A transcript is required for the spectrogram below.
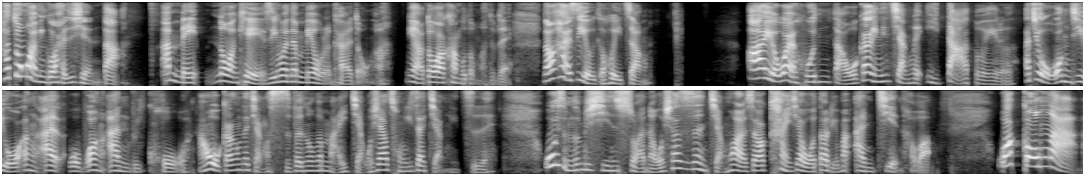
它中华民国还是写很大啊，没 No one cares，因为那没有人看得懂啊，你俩都要看不懂嘛，对不对？然后还是有一个徽章。哎呦，我也昏倒！我刚刚已经讲了一大堆了，而且我忘记我按按我忘按 record，然后我刚刚在讲了十分钟跟买讲，我现在要重新再讲一次，哎，我为什么这么心酸呢？我下次真的讲话的时候要看一下我到底有没有按键，好不好？挖工啦！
